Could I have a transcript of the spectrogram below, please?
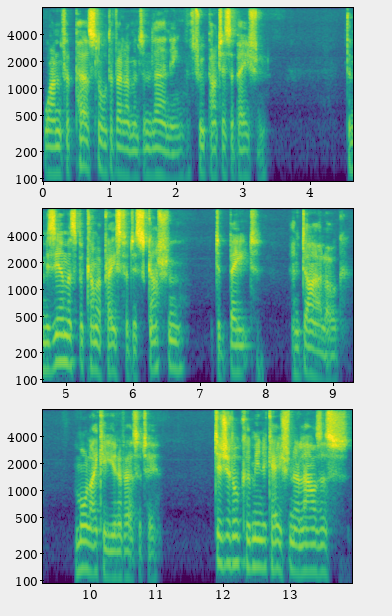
one for personal development and learning through participation. The museum has become a place for discussion, debate, and dialogue, more like a university digital communication allows us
